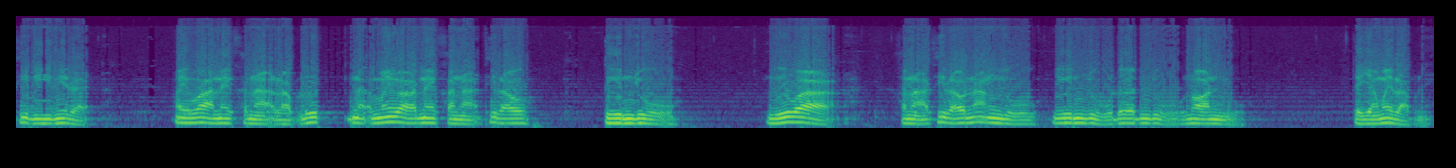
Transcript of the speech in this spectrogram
ที่ดีนี่แหละ ไม่ว่าในขณะหลับหรือไม่ว่าในขณะที่เราตื่นอยู่ หรือว่าขณะที่เรานั่งอยู่ ยืนอยู่เดินอยู่นอนอยู่ แต่ยังไม่หลับนี่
